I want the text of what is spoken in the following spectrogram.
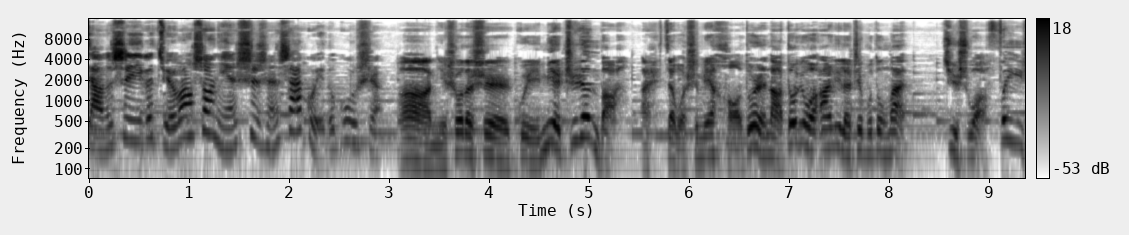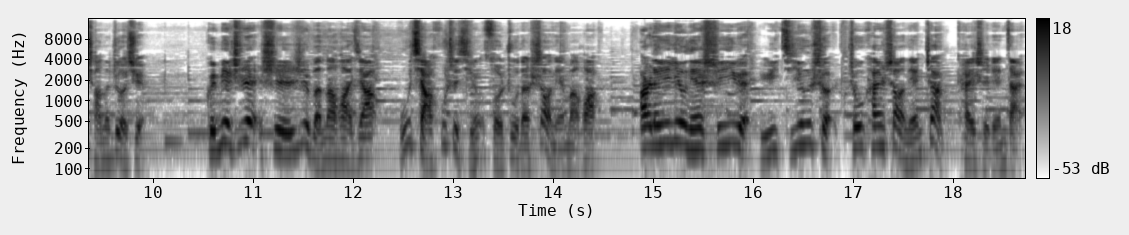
讲的是一个绝望少年弑神杀鬼的故事啊。你说的是《鬼灭之刃》吧？哎，在我身边好多人呐，都给我安利了这部动漫，据说啊，非常的热血。《鬼灭之刃》是日本漫画家无卡忽视晴所著的少年漫画，二零一六年十一月于集英社周刊少年站开始连载。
